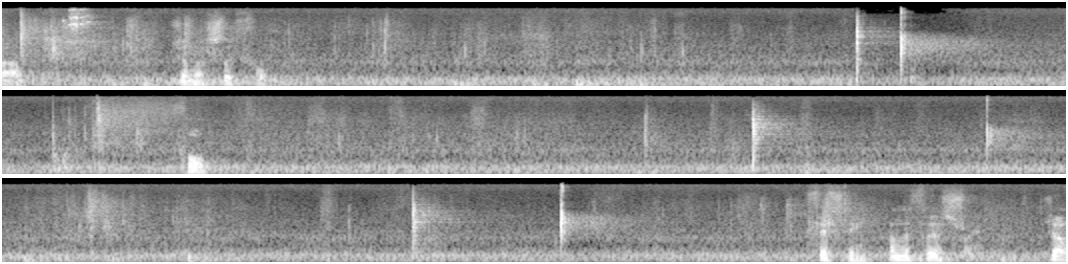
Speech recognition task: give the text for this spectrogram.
five. Foul. John Astley, four. Four. Fifteen. I'm the first frame. John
